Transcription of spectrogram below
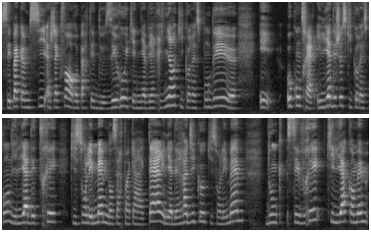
c'est pas comme si à chaque fois on repartait de zéro et qu'il n'y avait rien qui correspondait. Euh, et au contraire, il y a des choses qui correspondent, il y a des traits qui sont les mêmes dans certains caractères, il y a des radicaux qui sont les mêmes. Donc c'est vrai qu'il y a quand même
